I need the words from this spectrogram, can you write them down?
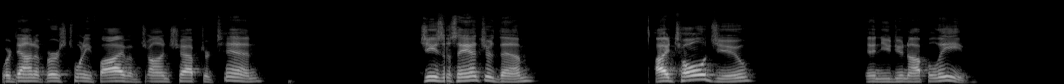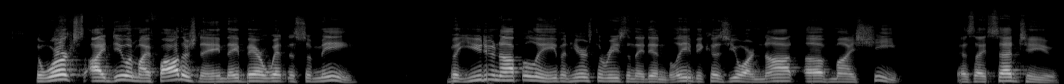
we're down at verse 25 of John chapter 10. Jesus answered them, I told you, and you do not believe. The works I do in my Father's name, they bear witness of me. But you do not believe, and here's the reason they didn't believe because you are not of my sheep, as I said to you.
